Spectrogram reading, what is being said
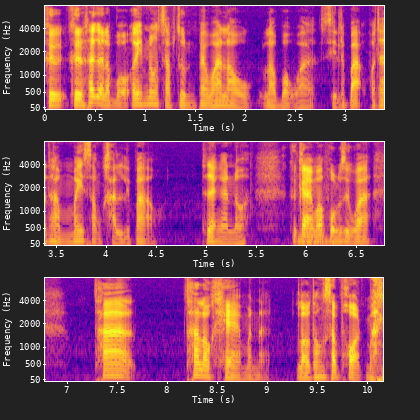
คือคือถ้าเกิดเราบอกเอ้ยไม่ต้องสนับสนุนแปลว่าเราเราบอกว่าศิลปะวัฒนธรรมไม่สำคัญหรือเปล่า ถ้าอย่างนั้นเนาะคือกลายว่าผมรู้สึกว่าถ้าถ้าเราแคร์มันอะเราต้อง support มัน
